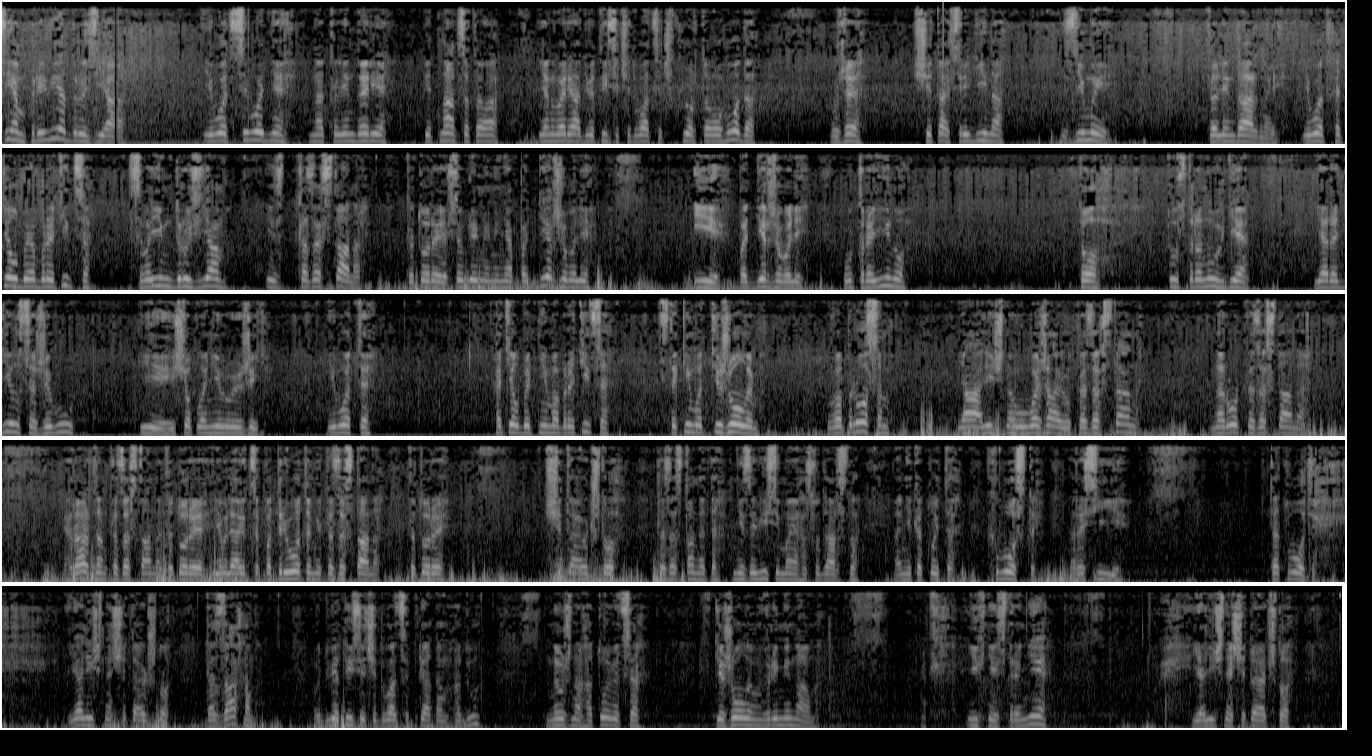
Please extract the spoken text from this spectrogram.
Всем привет, друзья! И вот сегодня на календаре 15 января 2024 года уже, считай, середина зимы календарной. И вот хотел бы обратиться к своим друзьям из Казахстана, которые все время меня поддерживали и поддерживали Украину, то ту страну, где я родился, живу и еще планирую жить. И вот э, хотел бы к ним обратиться с таким вот тяжелым вопросом. Я лично уважаю Казахстан, народ Казахстана, граждан Казахстана, которые являются патриотами Казахстана, которые считают, что Казахстан это независимое государство, а не какой-то хвост России. Так вот, я лично считаю, что казахам в 2025 году нужно готовиться к тяжелым временам. Их стране я лично считаю, что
